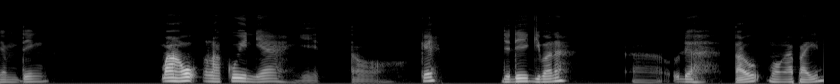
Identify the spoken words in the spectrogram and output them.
yang penting mau ngelakuinnya gitu. Oke? Jadi gimana? Uh, udah tahu mau ngapain?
